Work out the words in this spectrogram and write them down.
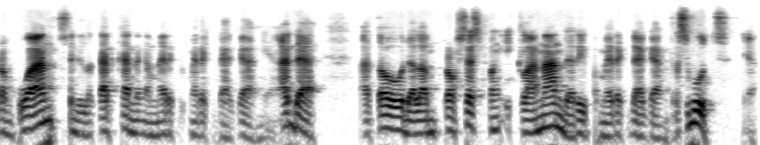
perempuan dilekatkan dengan merek-merek dagang yang ada atau dalam proses pengiklanan dari merek dagang tersebut. Ya.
